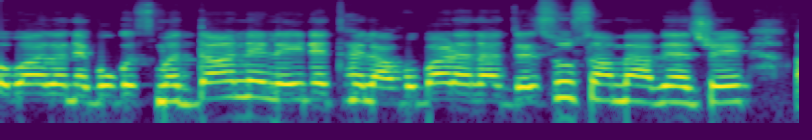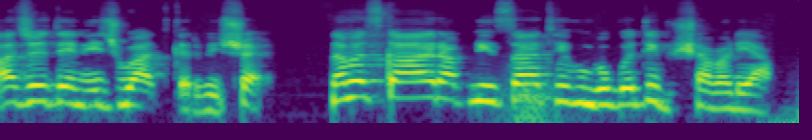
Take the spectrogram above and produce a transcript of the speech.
બવાલ અને બોગસ મતદાનને લઈને થયેલા હોબાળાના દ્રશ્યો સામે આવ્યા છે. આજે તેની જ વાત કરવી છે. નમસ્કાર, આપની સાથે હું ભગવતી વિશાવડિયા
